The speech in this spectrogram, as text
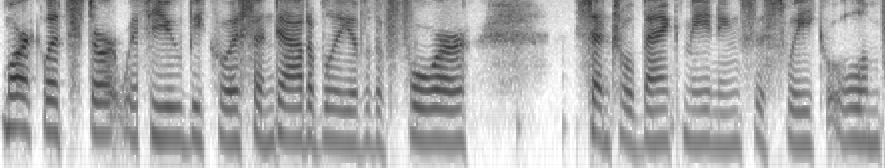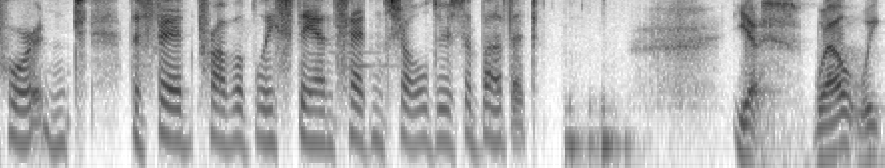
Mark, let's start with you because undoubtedly of the four central bank meetings this week, all important, the Fed probably stands head and shoulders above it. Yes. Well, we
